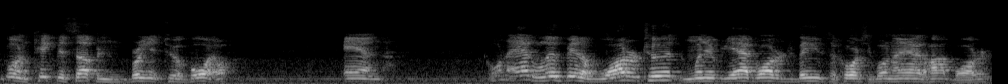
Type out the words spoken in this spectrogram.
I'm going to kick this up and bring it to a boil. And I'm going to add a little bit of water to it. And whenever you add water to beans, of course, you want to add hot water.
